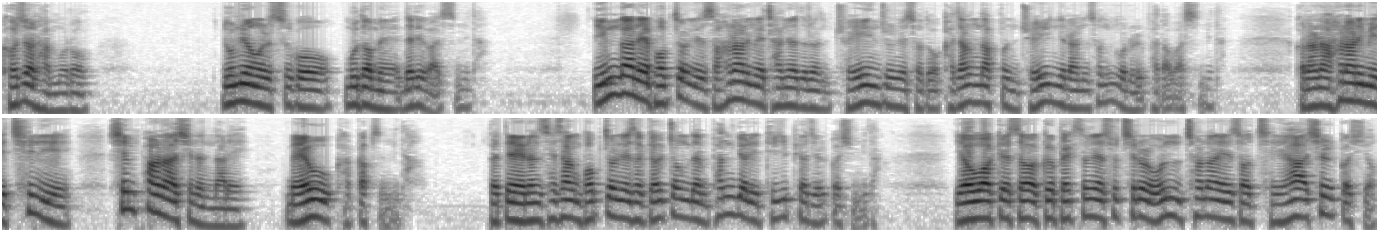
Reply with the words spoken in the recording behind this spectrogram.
거절하므로 누명을 쓰고 무덤에 내려갔습니다. 인간의 법정에서 하나님의 자녀들은 죄인 중에서도 가장 나쁜 죄인이라는 선고를 받아왔습니다. 그러나 하나님이 친히 심판하시는 날에 매우 가깝습니다. 그때에는 세상 법정에서 결정된 판결이 뒤집혀질 것입니다. 여호와께서 그 백성의 수치를 온 천하에서 제하실 것이요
